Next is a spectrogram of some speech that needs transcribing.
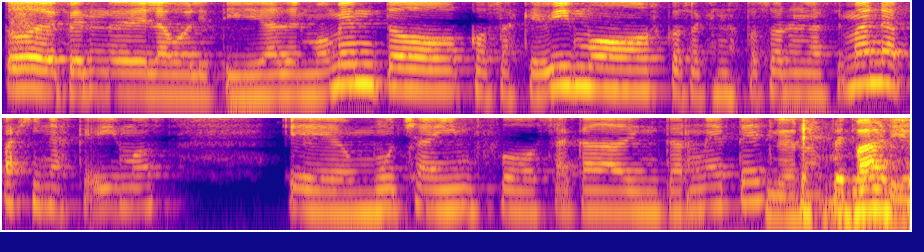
todo depende de la volatilidad del momento, cosas que vimos, cosas que nos pasaron en la semana, páginas que vimos, eh, mucha info sacada de internet. Claro, Experiencias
